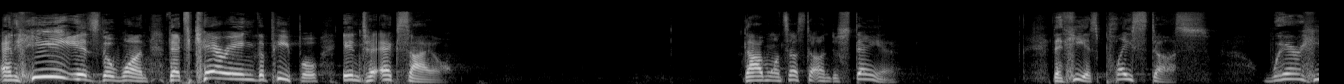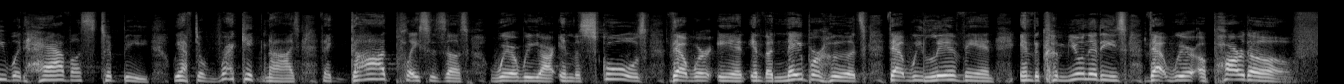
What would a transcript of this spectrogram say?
and he is the one that's carrying the people into exile. God wants us to understand that He has placed us where He would have us to be. We have to recognize that God places us where we are in the schools that we're in, in the neighborhoods that we live in, in the communities that we're a part of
